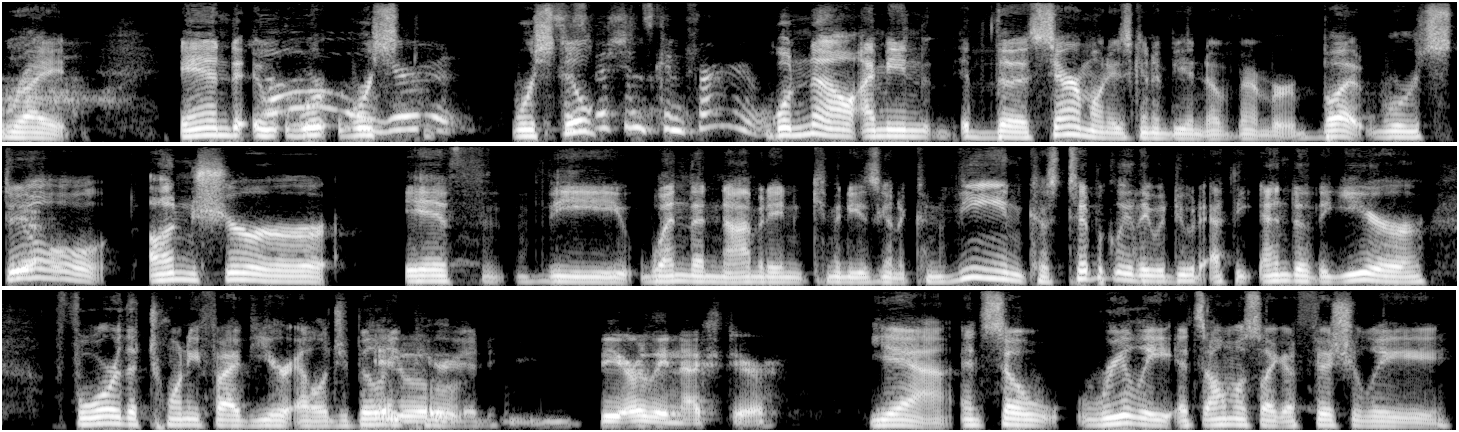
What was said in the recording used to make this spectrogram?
Right. And uh, we're we're st- your we're still suspicions confirmed Well, no, I mean the ceremony is going to be in November, but we're still unsure if the when the nominating committee is going to convene because typically they would do it at the end of the year for the 25 year eligibility It'll period. Be early next year. Yeah, and so really it's almost like officially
